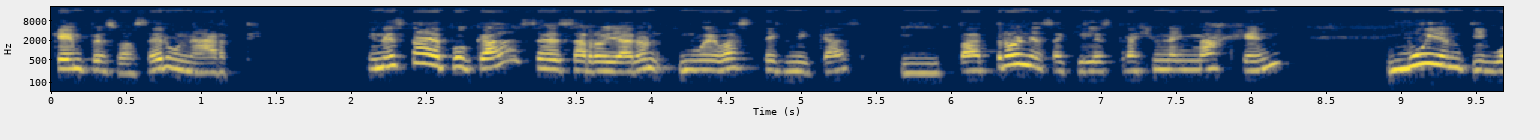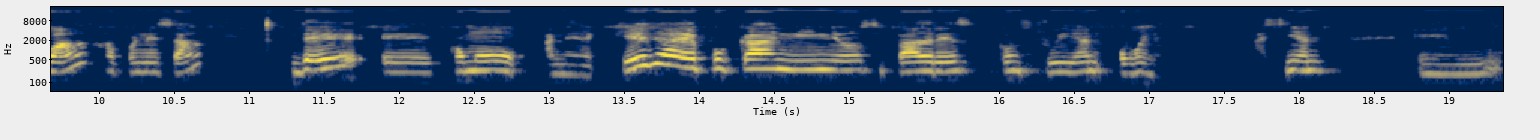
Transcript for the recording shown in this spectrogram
que empezó a ser un arte. En esta época se desarrollaron nuevas técnicas y patrones. Aquí les traje una imagen muy antigua japonesa de eh, cómo en aquella época niños y padres construían, o bueno, hacían em,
